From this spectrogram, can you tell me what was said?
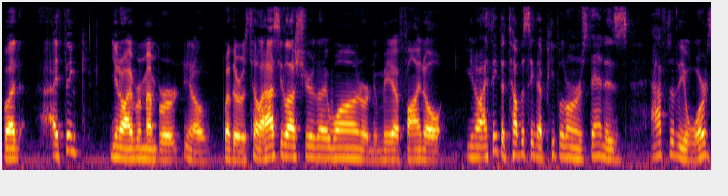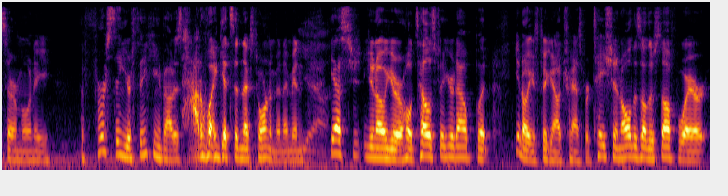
But I think you know, I remember, you know, whether it was Tallahassee last year that I won or Noumea final, you know, I think the toughest thing that people don't understand is after the award ceremony, the first thing you're thinking about is how do I get to the next tournament? I mean, yeah. yes, you know, your hotel's figured out, but you know, you're figuring out transportation, all this other stuff where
